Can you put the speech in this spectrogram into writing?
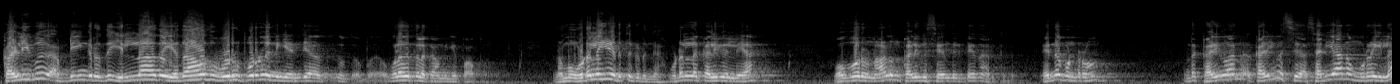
கழிவு அப்படிங்கிறது இல்லாத ஏதாவது ஒரு பொருளை நீங்கள் இந்தியா உலகத்தில் காமிங்க பார்ப்போம். நம்ம உடலையே எடுத்துக்கிடுங்க. உடலில் கழிவு இல்லையா? ஒவ்வொரு நாளும் கழிவு சேர்ந்துக்கிட்டே தான் இருக்குது. என்ன பண்ணுறோம் அந்த கழிவான கழிவை ச- சரியான முறையில்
